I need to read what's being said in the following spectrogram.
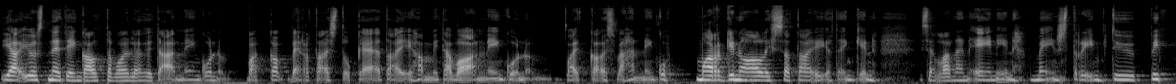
ja just netin kautta voi löytää niin kuin vaikka vertaistukea tai ihan mitä vaan, niin kuin, vaikka olisi vähän niin kuin marginaalissa tai jotenkin sellainen ei niin mainstream-tyyppi.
